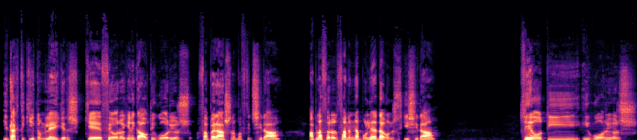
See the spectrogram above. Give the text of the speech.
η τακτική των Lakers και θεωρώ γενικά ότι οι Warriors θα περάσουν από αυτή τη σειρά. Απλά θεωρώ ότι θα είναι μια πολύ ανταγωνιστική σειρά και ότι οι Warriors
